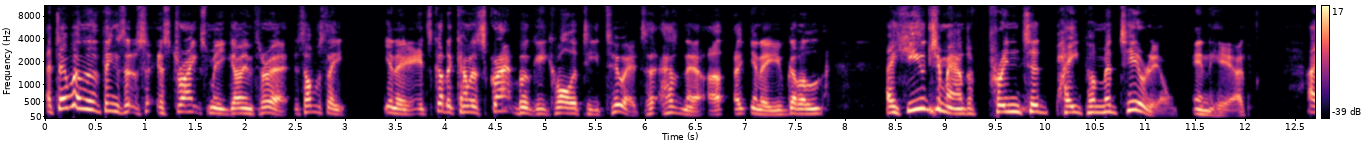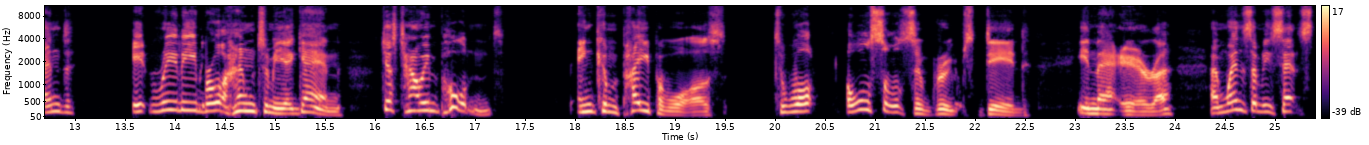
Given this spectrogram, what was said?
I tell you one of the things that strikes me going through it. It's obviously you know it's got a kind of scrapbooky quality to it, hasn't it? Uh, uh, you know, you've got a a huge amount of printed paper material in here, and it really brought home to me again just how important ink and paper was to what all sorts of groups did in that era. And when somebody sets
